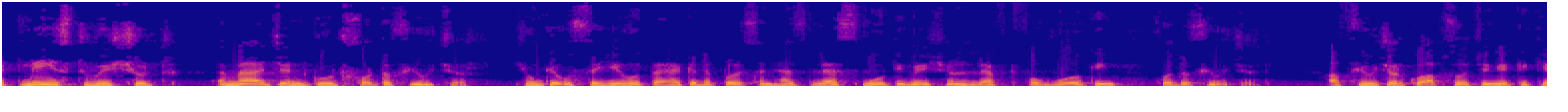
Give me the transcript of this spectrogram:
at least we should imagine good for the future کیونکہ اس سے یہ ہوتا ہے کہ the person has less motivation کو آپ سوچیں گے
